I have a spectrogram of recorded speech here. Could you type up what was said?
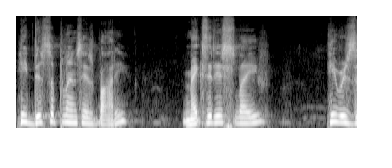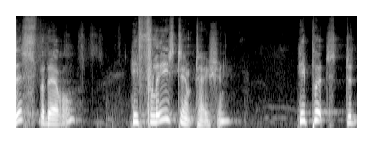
He disciplines his body, makes it his slave. He resists the devil. He flees temptation. He puts to,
